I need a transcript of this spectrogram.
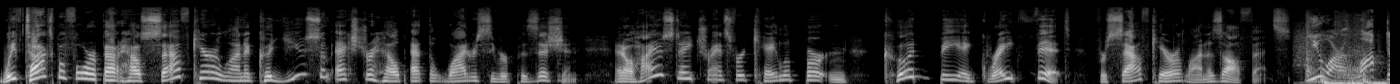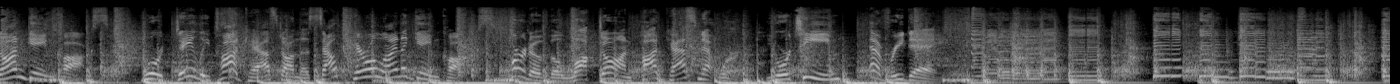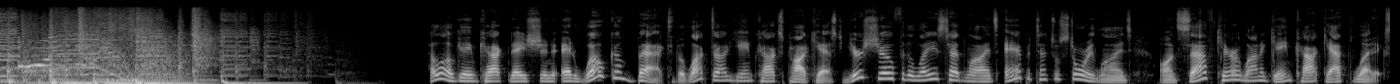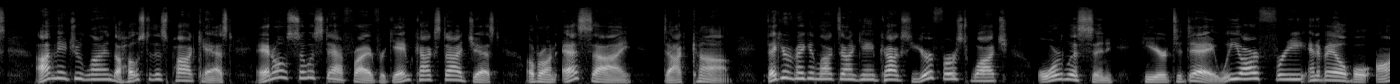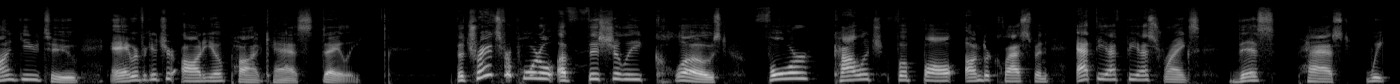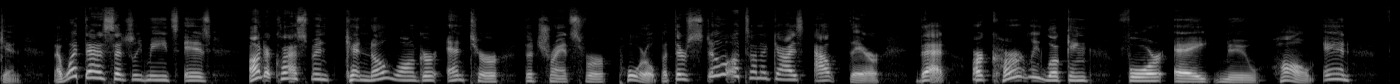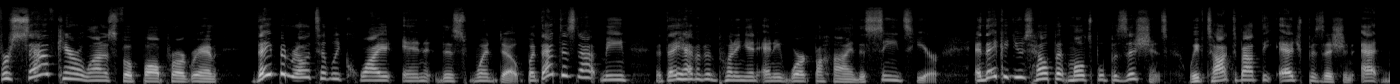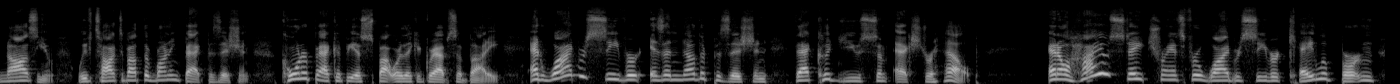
We've talked before about how South Carolina could use some extra help at the wide receiver position, and Ohio State transfer Caleb Burton could be a great fit for South Carolina's offense. You are Locked On Gamecocks, your daily podcast on the South Carolina Gamecocks, part of the Locked On Podcast Network, your team every day. Hello, Gamecock Nation, and welcome back to the Locked On Gamecocks podcast, your show for the latest headlines and potential storylines on South Carolina Gamecock athletics. I'm Andrew Lyon, the host of this podcast, and also a staff writer for Gamecocks Digest over on SI.com. Thank you for making Locked On Gamecocks your first watch or listen here today. We are free and available on YouTube, and we forget your audio podcasts daily. The transfer portal officially closed for college football underclassmen at the FBS ranks this past weekend. Now, what that essentially means is underclassmen can no longer enter the transfer portal, but there's still a ton of guys out there that are currently looking for a new home. And for South Carolina's football program, They've been relatively quiet in this window, but that does not mean that they haven't been putting in any work behind the scenes here. And they could use help at multiple positions. We've talked about the edge position at nauseum. We've talked about the running back position. Cornerback could be a spot where they could grab somebody. And wide receiver is another position that could use some extra help. An Ohio State transfer wide receiver, Caleb Burton,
